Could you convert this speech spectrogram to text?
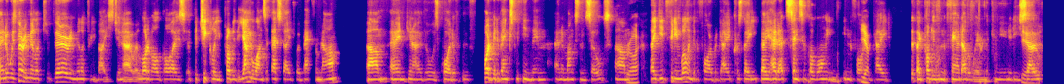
and it was very military, very military based. You know, a lot of old guys, uh, particularly probably the younger ones at that stage, were back from Nam, um, and you know there was quite a quite a bit of angst within them and amongst themselves. Um, right. They did fit in well into the fire brigade because they they had that sense of belonging in the fire Yep. brigade that they probably wouldn't have found otherwhere in the community. So.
